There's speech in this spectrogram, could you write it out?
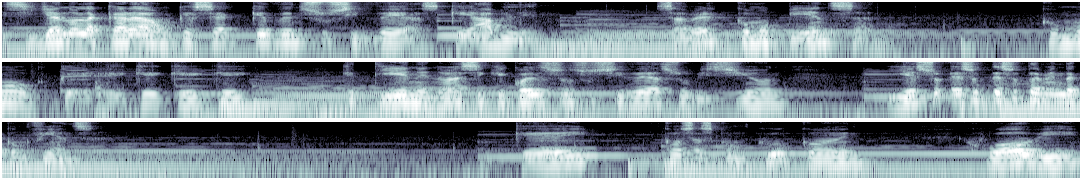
si ya no la cara, aunque sea que den sus ideas, que hablen, saber cómo piensan, cómo, que, que, que, que tienen, Así que cuáles son sus ideas, su visión, y eso, eso, eso también da confianza. Ok, cosas con KuCoin, Huobi.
